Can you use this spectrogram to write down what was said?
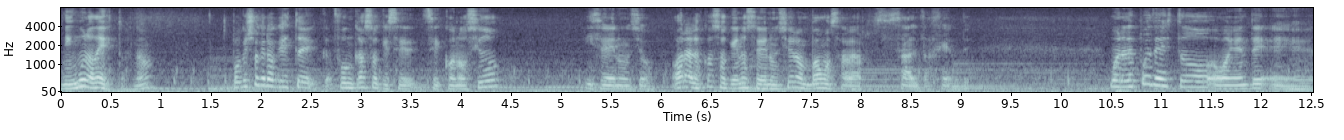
ninguno de estos, ¿no? Porque yo creo que este fue un caso que se, se, conoció y se denunció. Ahora los casos que no se denunciaron, vamos a ver si salta gente. Bueno, después de esto, obviamente, eh,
